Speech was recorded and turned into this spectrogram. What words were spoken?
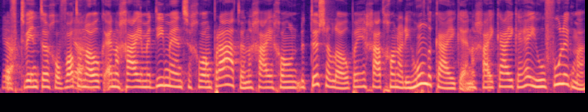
Ja. Of 20 of wat Ja. dan ook. En dan ga je met die mensen gewoon praten. En dan ga je gewoon ertussen lopen. En je gaat gewoon naar die honden kijken. En dan ga je kijken, hé, hey, hoe voel ik me?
